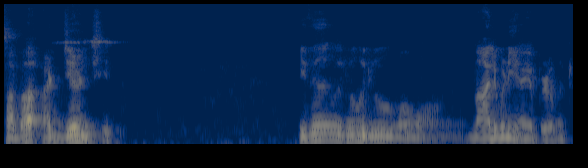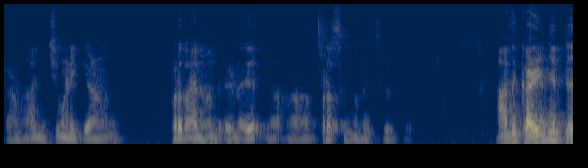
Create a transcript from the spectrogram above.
സഭ അഡ്ജേൺ ചെയ്തു. ഇത് ഒരു ഒരു നാല് മണിയായപ്പോഴും മറ്റാണ് അഞ്ച് മണിക്കാണ് പ്രധാനമന്ത്രിയുടെ പ്രസംഗം വെച്ചിരുന്നത്. അത് കഴിഞ്ഞിട്ട്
